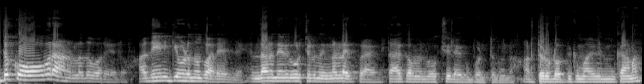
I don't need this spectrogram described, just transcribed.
ഇതൊക്കെ ഓവറാണുള്ളത് പറയാലോ അത് എനിക്ക് ഇവിടെ നിന്ന് പറയല്ലേ. എന്താണ് ഇതിനെ കുറിച്ചുള്ള നിങ്ങളുടെ അഭിപ്രായം? താ കമന്റ് ബോക്സിൽ രേഖപ്പെടുത്തുമല്ലോ അടുത്തൊരു ടോപ്പിക്കുമായി കാണാം.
